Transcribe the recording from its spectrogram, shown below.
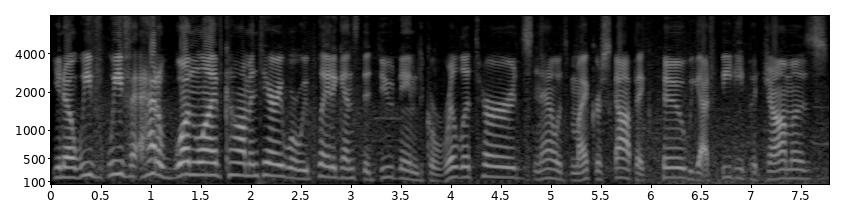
You know, we've we've had a one live commentary where we played against a dude named Gorilla Turds. Now it's Microscopic Poo. We got Feety Pajamas.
